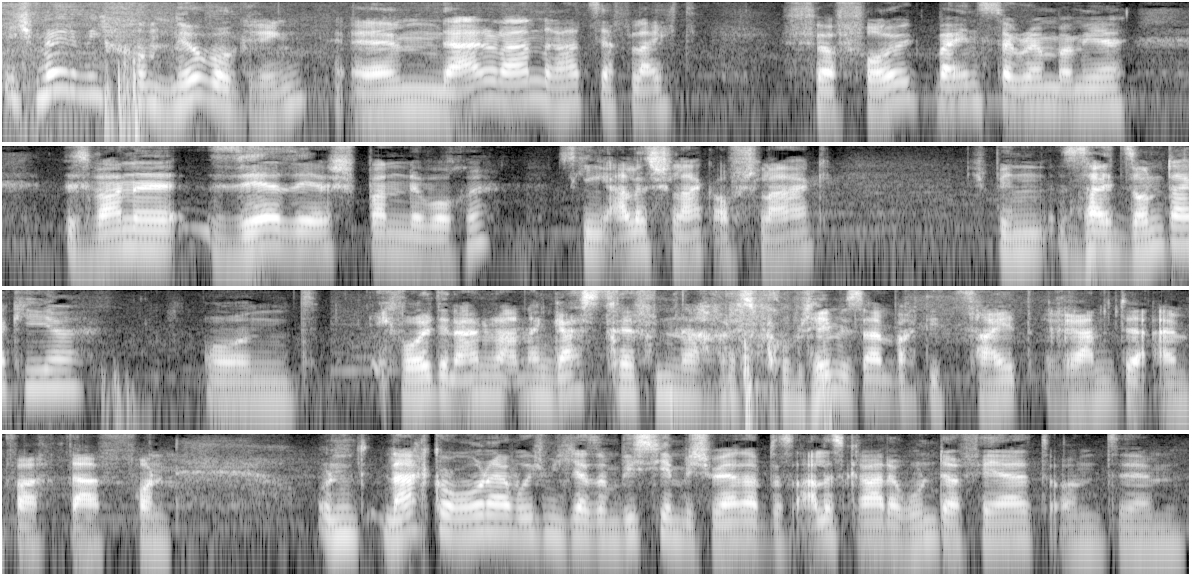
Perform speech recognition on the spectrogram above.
Ich melde mich vom Nürburgring. Ähm, der eine oder andere hat es ja vielleicht verfolgt bei Instagram bei mir. Es war eine sehr, sehr spannende Woche. Es ging alles Schlag auf Schlag. Ich bin seit Sonntag hier und ich wollte den einen oder anderen Gast treffen, aber das Problem ist einfach, die Zeit rannte einfach davon. Und nach Corona, wo ich mich ja so ein bisschen beschwert habe, dass alles gerade runterfährt und ähm,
